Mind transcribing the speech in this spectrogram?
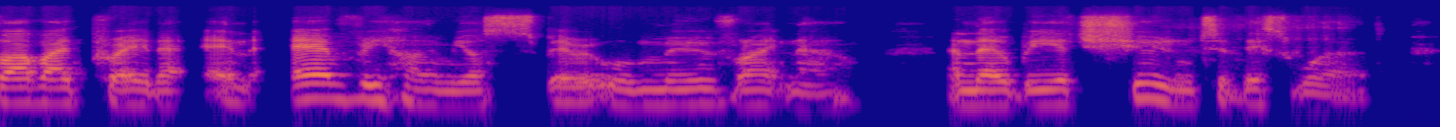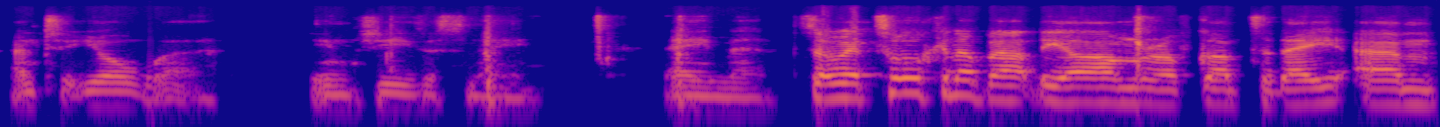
Father, I pray that in every home your spirit will move right now and they'll be attuned to this word and to your word in Jesus' name. Amen. So we're talking about the armor of God today. Um,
